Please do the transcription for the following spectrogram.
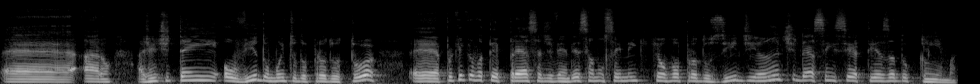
é, Aaron, a gente tem ouvido muito do produtor, é, por que, que eu vou ter pressa de vender se eu não sei nem o que, que eu vou produzir diante dessa incerteza do clima?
